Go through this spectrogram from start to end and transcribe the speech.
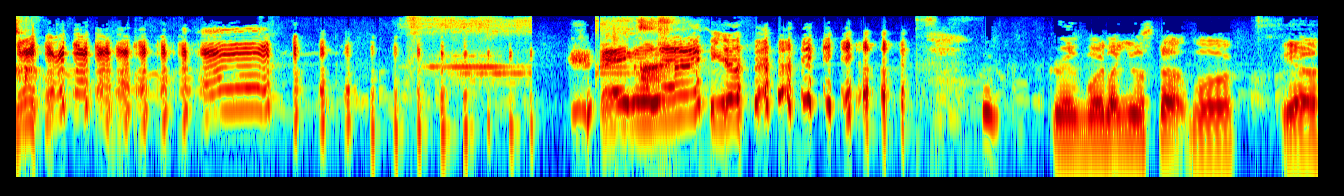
I ain't gonna lie. Chris, boy, like you was stuck, boy. Yeah.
